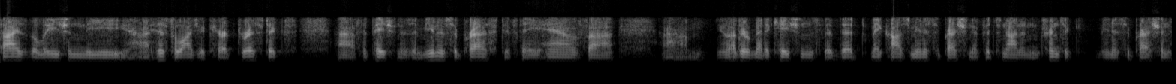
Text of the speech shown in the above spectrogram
size of the lesion, the uh, histologic characteristics, uh, if the patient is immunosuppressed, if they have uh, um, you know, other medications that, that may cause immunosuppression if it's not an intrinsic immunosuppression.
